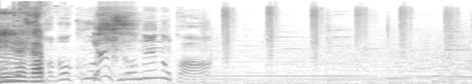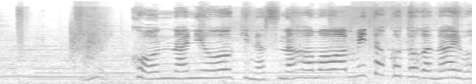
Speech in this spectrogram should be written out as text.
นี่นะครับ こんなに大きな砂浜は見たことがないわ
